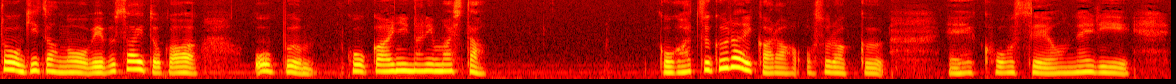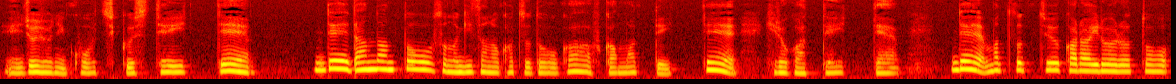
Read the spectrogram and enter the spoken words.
とギザのウェブサイトがオープン公開になりました。5月ぐらいからおそらく、えー、構成を練り、えー、徐々に構築していってでだんだんとそのギザの活動が深まっていって広がっていってで、また途中からいろいろと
